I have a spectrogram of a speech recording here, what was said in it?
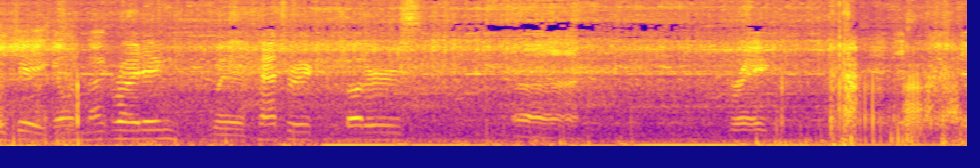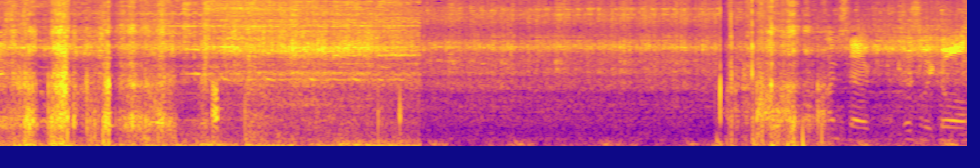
Okay, going night riding with Patrick, Butters, uh, Greg, I'm stoked. This will be cool.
